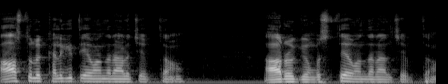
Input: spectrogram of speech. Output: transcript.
ఆస్తులు కలిగితే వందనాలు చెప్తాం ఆరోగ్యం వస్తే వందనాలు చెప్తాం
